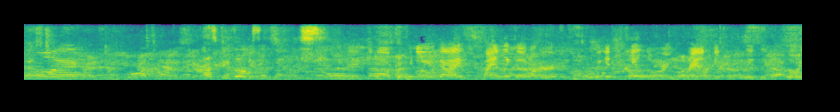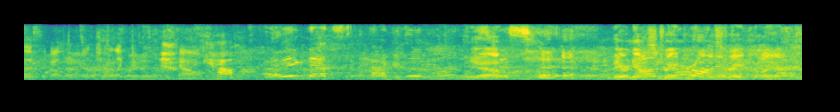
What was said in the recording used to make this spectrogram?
More. Ask your Bogus on Spanish. Um, when you guys finally go to Earth, will we get to see Lauren Grant be completely clueless about the culture, like the golden cow? Cow. I think that's half the fun. Yeah. They're now Now strangers you're in a strange it. land.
